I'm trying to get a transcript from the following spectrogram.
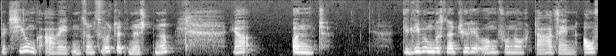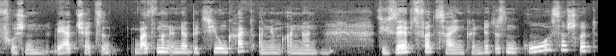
Beziehung arbeiten, sonst wird es nicht. Ne? Ja, und die Liebe muss natürlich irgendwo noch da sein, auffrischen, wertschätzen, was man in der Beziehung hat an dem anderen. Sich selbst verzeihen können. Das ist ein großer Schritt.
